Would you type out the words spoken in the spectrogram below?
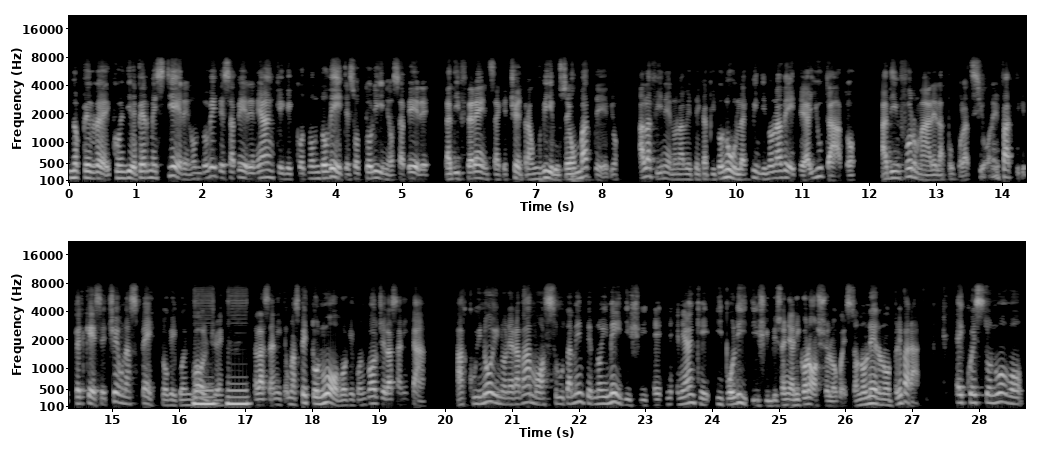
no, per, come dire, per mestiere non dovete sapere neanche che non dovete, sottolineo, sapere la differenza che c'è tra un virus e un batterio, alla fine non avete capito nulla e quindi non avete aiutato ad informare la popolazione. Infatti, perché se c'è un aspetto che coinvolge la sanità, un aspetto nuovo che coinvolge la sanità, a cui noi non eravamo assolutamente, noi medici e neanche i politici, bisogna riconoscerlo questo, non erano preparati, è questo nuovo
